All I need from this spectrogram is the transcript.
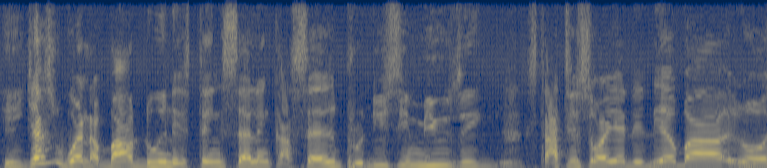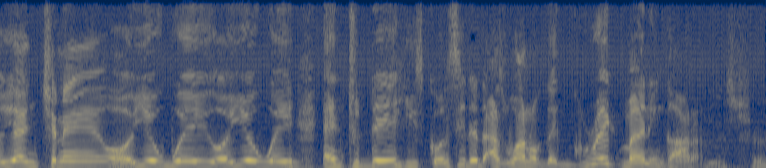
He just went about doing his thing, selling cassettes, producing music, hmm. starting so yeah, the nearby, you know, yeah, in Chene, or yeah, way, or yeah, way. And today he's considered as one of the great men in Ghana. That's true.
